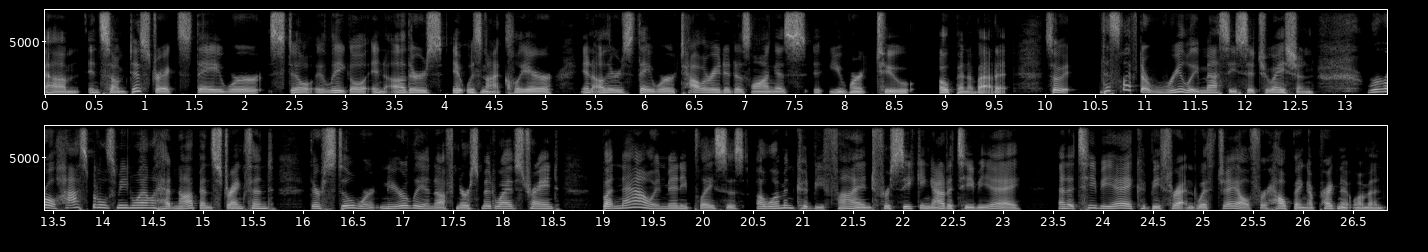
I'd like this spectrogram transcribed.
um, in some districts, they were still illegal. In others, it was not clear. In others, they were tolerated as long as you weren't too open about it. So this left a really messy situation. Rural hospitals, meanwhile, had not been strengthened. There still weren't nearly enough nurse midwives trained. But now, in many places, a woman could be fined for seeking out a TBA, and a TBA could be threatened with jail for helping a pregnant woman.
